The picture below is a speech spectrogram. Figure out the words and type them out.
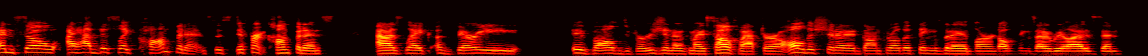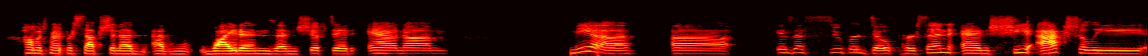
and so I had this like confidence, this different confidence as like a very evolved version of myself after all the shit I had gone through, all the things that I had learned, all the things I realized, and how much my perception had had widened and shifted. And um, Mia uh, is a super dope person, and she actually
